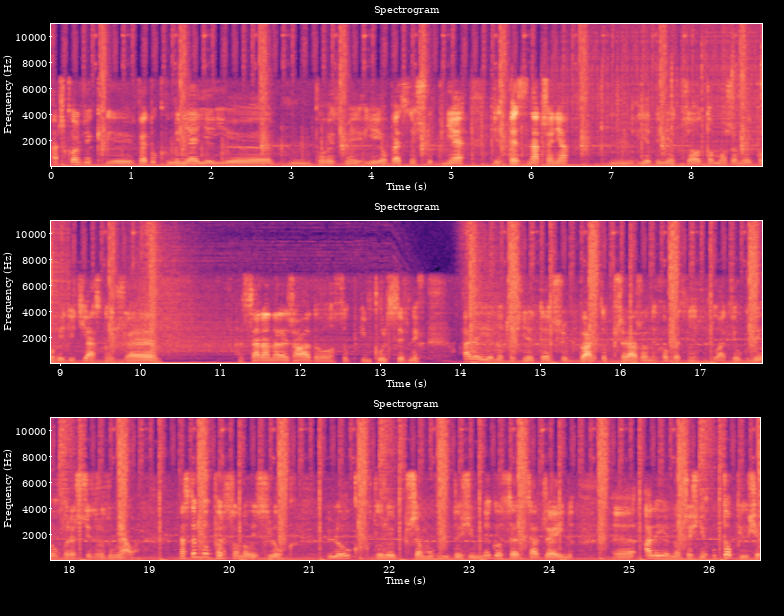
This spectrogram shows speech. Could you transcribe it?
Aczkolwiek y, według mnie jej y, powiedzmy jej obecność lub nie jest bez znaczenia. Jedynie co to możemy powiedzieć jasno, że Sara należała do osób impulsywnych, ale jednocześnie też bardzo przerażonych obecną sytuacją, gdy ją wreszcie zrozumiała. Następną personą jest Luke. Luke, który przemówił do zimnego serca Jane, e, ale jednocześnie utopił się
